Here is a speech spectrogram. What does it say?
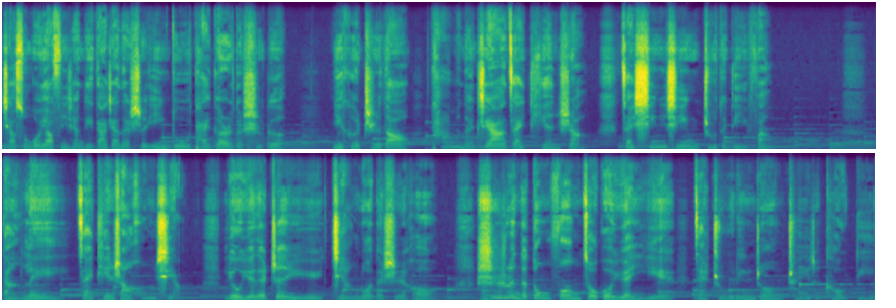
小松果要分享给大家的是印度泰戈尔的诗歌。你可知道他们的家在天上，在星星住的地方？当雷在天上轰响，六月的阵雨降落的时候，湿润的东风走过原野，在竹林中吹着口笛。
